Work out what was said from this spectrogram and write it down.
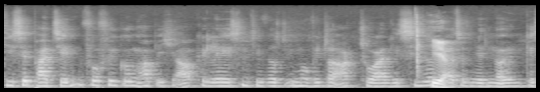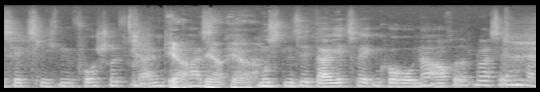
diese Patientenverfügung habe ich auch gelesen, die wird immer wieder aktualisiert, ja. also mit neuen gesetzlichen Vorschriften angepasst. Ja, ja, Mussten Sie da jetzt wegen Corona auch irgendwas ändern?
